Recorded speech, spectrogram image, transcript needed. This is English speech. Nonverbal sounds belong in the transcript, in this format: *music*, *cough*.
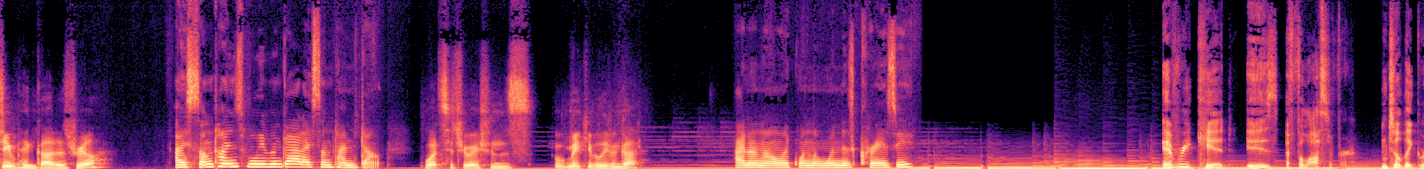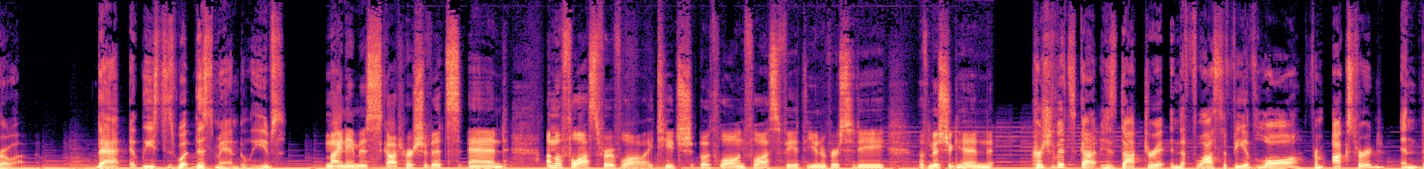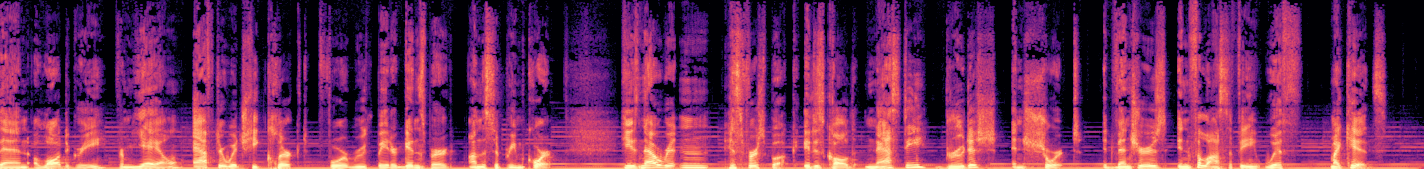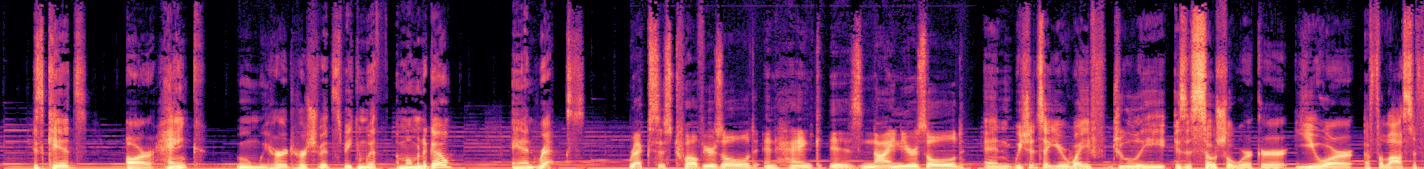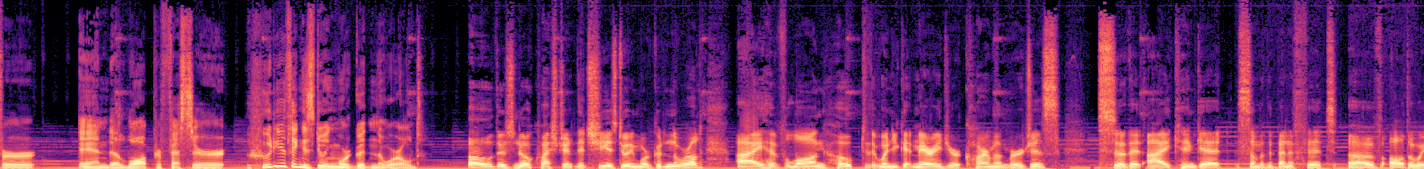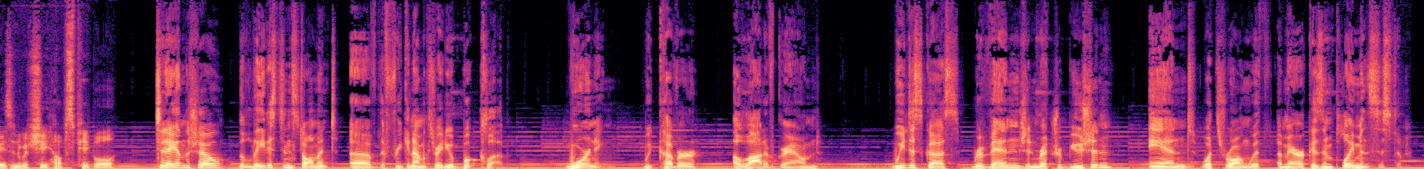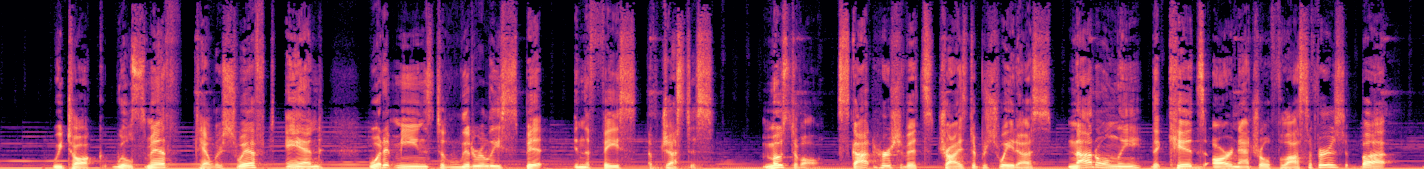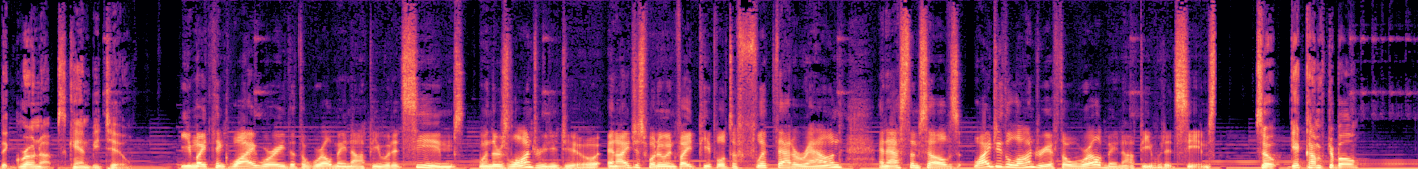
Do you think God is real? I sometimes believe in God, I sometimes don't. What situations make you believe in God? I don't know, like when the wind is crazy. Every kid is a philosopher until they grow up. That, at least, is what this man believes. My name is Scott Hershovitz, and I'm a philosopher of law. I teach both law and philosophy at the University of Michigan. Hershovitz got his doctorate in the philosophy of law from Oxford and then a law degree from Yale, after which he clerked for Ruth Bader Ginsburg on the Supreme Court. He has now written his first book. It is called Nasty, Brutish, and Short Adventures in Philosophy with My Kids. His kids are Hank, whom we heard Hershovitz speaking with a moment ago, and Rex. Rex is 12 years old and Hank is nine years old. And we should say your wife, Julie, is a social worker. You are a philosopher and a law professor. Who do you think is doing more good in the world? Oh, there's no question that she is doing more good in the world. I have long hoped that when you get married, your karma merges so that I can get some of the benefit of all the ways in which she helps people. Today on the show, the latest installment of the Freakonomics Radio Book Club. Warning, we cover a lot of ground. We discuss revenge and retribution and what's wrong with America's employment system. We talk Will Smith, Taylor Swift, and what it means to literally spit in the face of justice. Most of all, Scott Hershovitz tries to persuade us not only that kids are natural philosophers, but that grown-ups can be too. You might think, why worry that the world may not be what it seems when there's laundry to do? And I just want to invite people to flip that around and ask themselves, why do the laundry if the world may not be what it seems? So get comfortable.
